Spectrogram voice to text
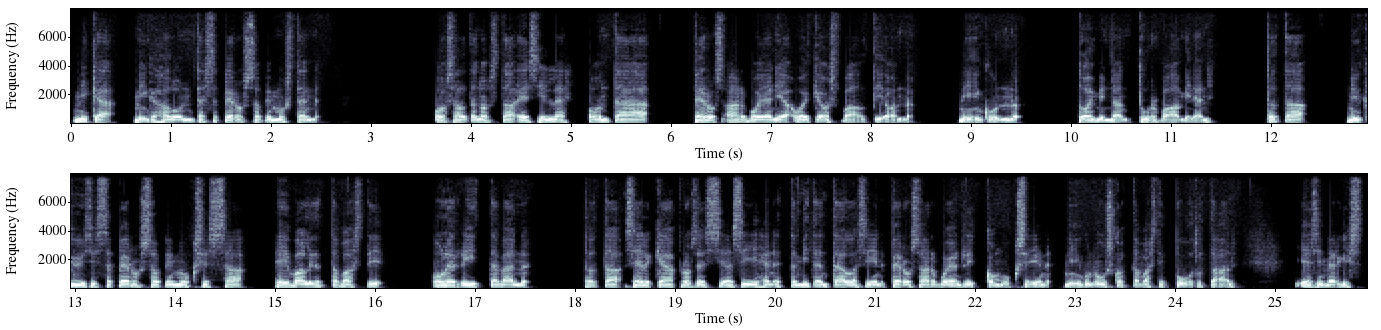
mikä, minkä haluan tässä perussopimusten osalta nostaa esille, on tämä perusarvojen ja oikeusvaltion niin kuin, toiminnan turvaaminen. Tota, nykyisissä perussopimuksissa ei valitettavasti ole riittävän tota, selkeää prosessia siihen, että miten tällaisiin perusarvojen rikkomuksiin niin kuin uskottavasti puututaan. Esimerkiksi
